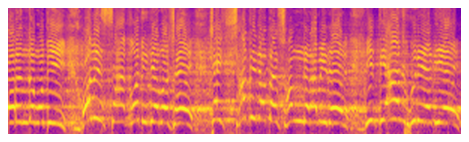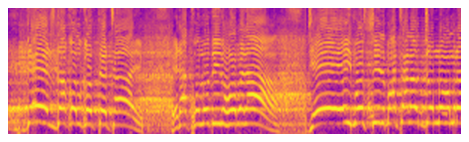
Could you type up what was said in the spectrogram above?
নরেন্দ্র মোদী অমিত শাহ গদিতে বসে সেই স্বাধীনতা সংগ্রামীদের ইতিহাস ভুলিয়ে দিয়ে দেশ দখল করতে চায়। এটা কোনোদিন হবে না। যে এই মসজিদ বাঁচানোর জন্য আমরা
